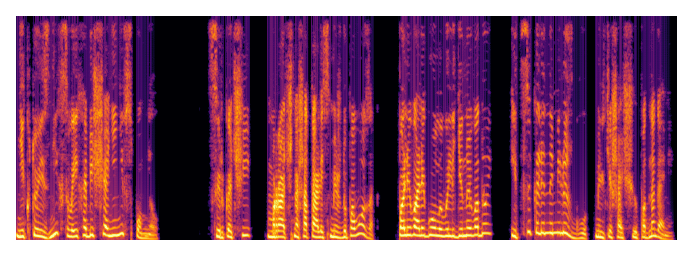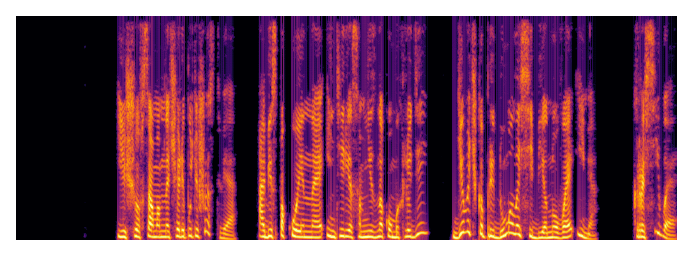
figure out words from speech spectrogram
никто из них своих обещаний не вспомнил. Циркачи мрачно шатались между повозок, поливали головы ледяной водой и цикали на мелюзгу, мельтешащую под ногами. Еще в самом начале путешествия Обеспокоенная интересом незнакомых людей, девочка придумала себе новое имя. Красивое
